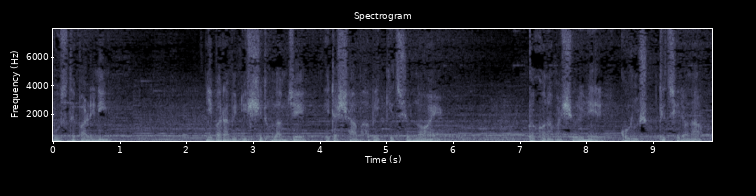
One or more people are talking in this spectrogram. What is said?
বুঝতে পারিনি। এবার আমি নিশ্চিত হলাম যে এটা স্বাভাবিক কিছু নয়। তখন আমার শরীরের কোনো শক্তি ছিল না।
